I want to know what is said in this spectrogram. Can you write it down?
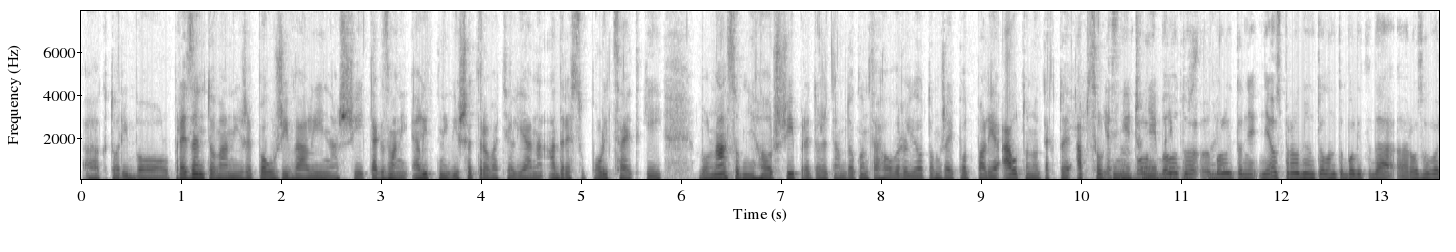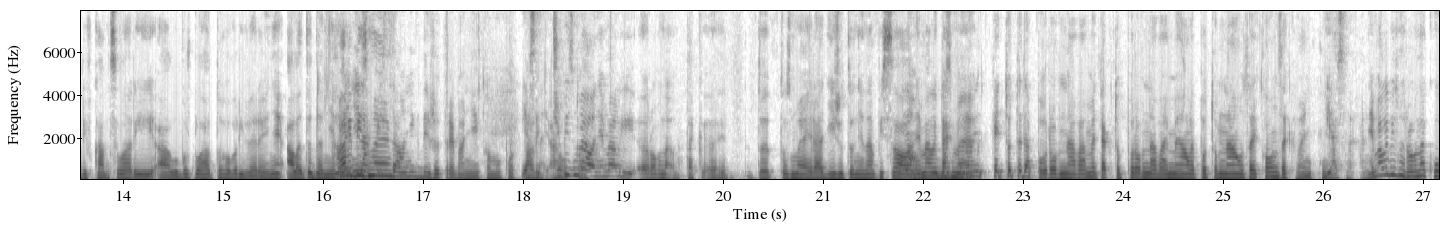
e, ktorý bol prezentovaný, že používali naši tzv. elitní vyšetrovatelia na adresu policajtky, bol násobne horší, pretože tam dokonca hovorili o tom, že aj podpalia auto, no tak to je absolútne niečo bolo, bolo to, boli to, ne, neospravedlňujem to, len to boli teda rozhovory v kancelárii a Luboš Bláha to hovorí verejne, ale teda nemali ale by sme... nikdy, že treba niekomu podpaliť Jasne, auto. Či by sme ale nemali rovna, tak e, to, to sme aj radi, že to nenapísal, ale no, nemali by sme... Keď to teda porovnávame, tak to porovnávajme ale potom naozaj konzekventne. Jasné. A nemali by sme rovnakú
